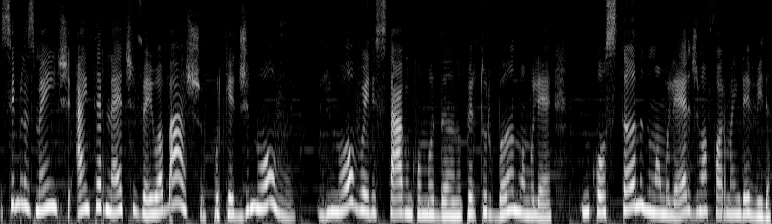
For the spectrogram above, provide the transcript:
simplesmente a internet veio abaixo, porque de novo de novo ele estava incomodando, perturbando uma mulher, encostando numa mulher de uma forma indevida.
